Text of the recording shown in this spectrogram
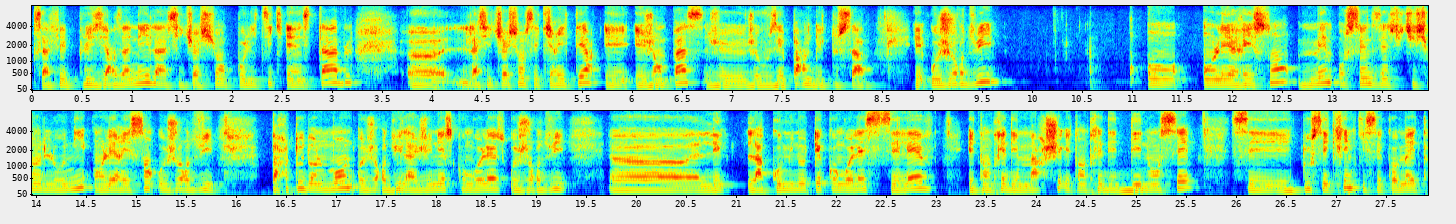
ça fait plusieurs années. La situation politique est instable. Euh, la situation sécuritaire et, et j'en passe. Je, je vous épargne de tout ça. Et aujourd'hui, on, on les ressent même au sein des institutions de l'ONU, on les ressent aujourd'hui partout dans le monde. Aujourd'hui, la jeunesse congolaise, aujourd'hui, euh, la communauté congolaise s'élève, est en train de marcher, est en train de dénoncer tous ces crimes qui se commettent.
